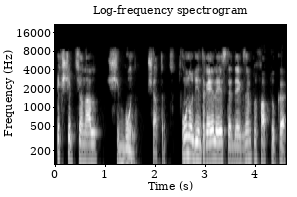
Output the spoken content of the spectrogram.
excepțional și bun și atât. Unul dintre ele este, de exemplu, faptul că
